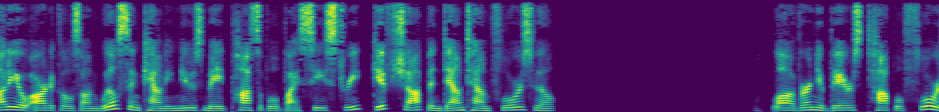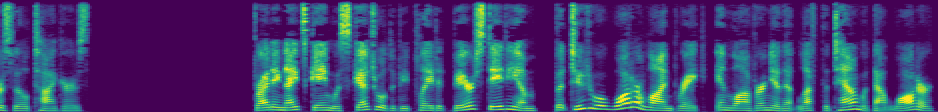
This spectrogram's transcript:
audio articles on Wilson County News made possible by C Street Gift Shop in downtown Floresville. La Vernia Bears topple Floresville Tigers. Friday night's game was scheduled to be played at Bear Stadium, but due to a water line break in La Vernia that left the town without water,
